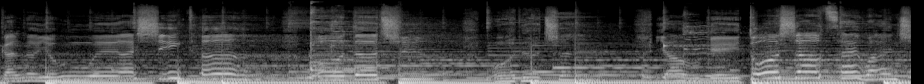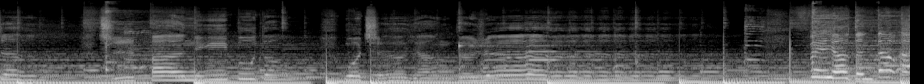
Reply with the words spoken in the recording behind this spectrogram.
干了又为爱心疼。我的痴，我的真，要给多少才完整？只怕你不懂我这样的人。非要等到爱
